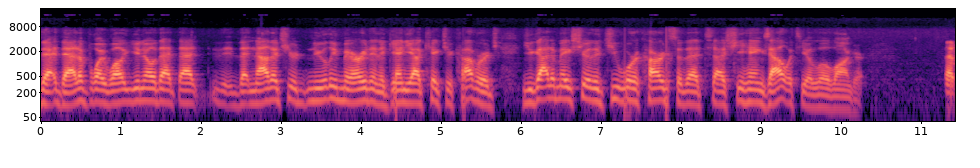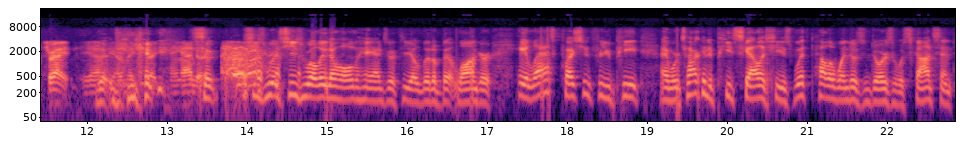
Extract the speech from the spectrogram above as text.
That that a boy. Well, you know that that that now that you're newly married and again you kicked your coverage, you got to make sure that you work hard so that uh, she hangs out with you a little longer. That's right. Yeah, sure so she's she's willing to hold hands with you a little bit longer. Hey, last question for you, Pete. And we're talking to Pete Scala. He's with Pella Windows and Doors of Wisconsin.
